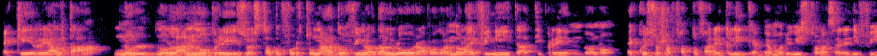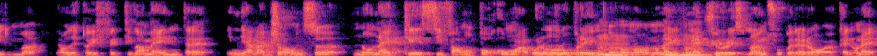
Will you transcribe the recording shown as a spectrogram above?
è che in realtà non, non, l'hanno preso, è stato fortunato fino ad allora, poi quando l'hai finita ti prendono. E questo ci ha fatto fare click, abbiamo rivisto una serie di film, abbiamo detto effettivamente Indiana Jones non è che si fa un po' come, quello non lo prendono, mm. no? non, è, non, è mm-hmm. più, non è un supereroe, ok? Non è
